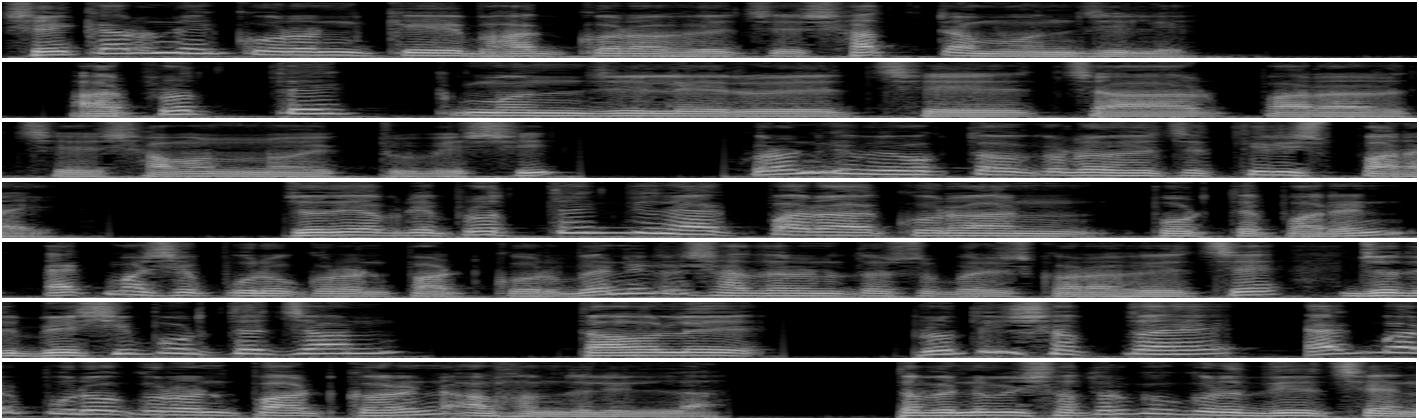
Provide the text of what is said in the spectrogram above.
সেই কারণে কোরআনকে ভাগ করা হয়েছে সাতটা মঞ্জিলে। আর প্রত্যেক মঞ্জিলে রয়েছে চার পাড়ার চেয়ে সামান্য একটু বেশি। কোরআনকে বিভক্ত করা হয়েছে তিরিশ পাড়ায়। যদি আপনি প্রত্যেক দিন এক পাড়া কোরআন পড়তে পারেন, এক মাসে পুরো কোরআন পাঠ করবেন, এটা সাধারণত সুপারিশ করা হয়েছে। যদি বেশি পড়তে চান, তাহলে প্রতি সপ্তাহে একবার পুরো কোরআন পাঠ করেন, আলহামদুলিল্লাহ। তবে নবী সতর্ক করে দিয়েছেন,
